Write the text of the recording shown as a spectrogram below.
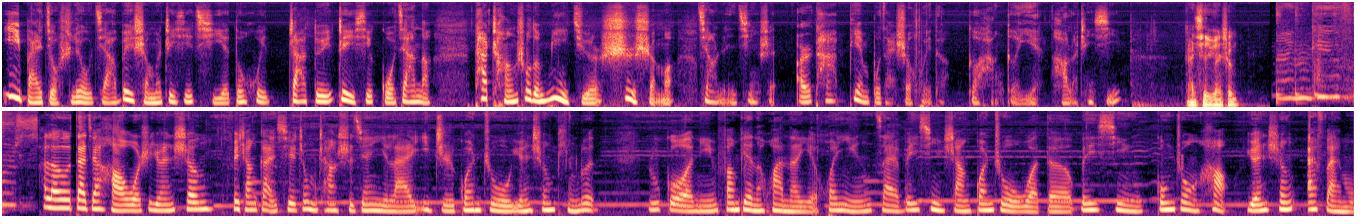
一百九十六家。为什么这些企业都会扎堆这些国家呢？它长寿的秘诀是什么？匠人精神，而它遍布在社会的各行各业。好了，晨曦，感谢原生。Hello，大家好，我是原生，非常感谢这么长时间以来一直关注原生评论。如果您方便的话呢，也欢迎在微信上关注我的微信公众号“原生 FM”。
